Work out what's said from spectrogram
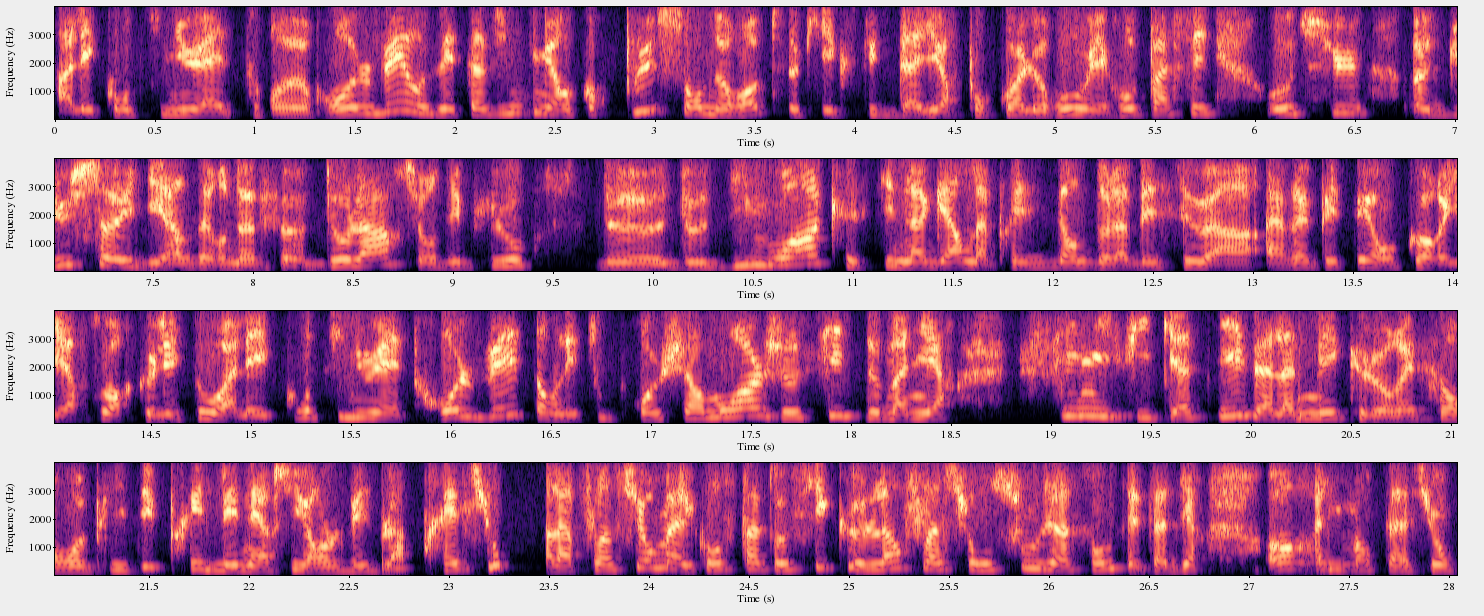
allaient continuer à être relevés aux États-Unis, mais encore plus en Europe, ce qui explique d'ailleurs pourquoi l'euro est repassé au-dessus du seuil des 1,09 dollars sur des plus de, de 10 mois. Christine Lagarde, la présidente de la BCE, a, répété encore hier soir que les taux allaient continuer à être relevés dans les tout prochains mois. Je cite de manière significative. Elle admet que le récent repli des prix de l'énergie a enlevé de la pression à l'inflation, mais elle constate aussi que l'inflation sous-jacente, c'est-à-dire hors alimentation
